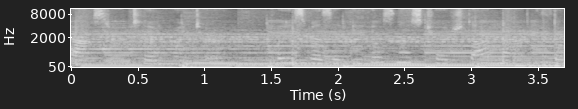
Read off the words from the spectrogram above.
Pastor Tim Winter. Please visit eaglesnestchurch.net for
